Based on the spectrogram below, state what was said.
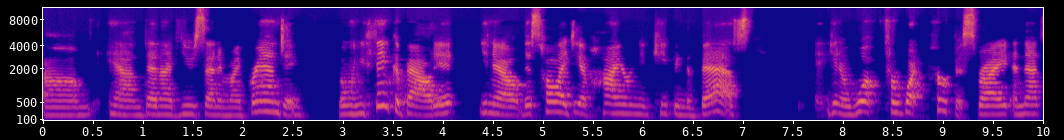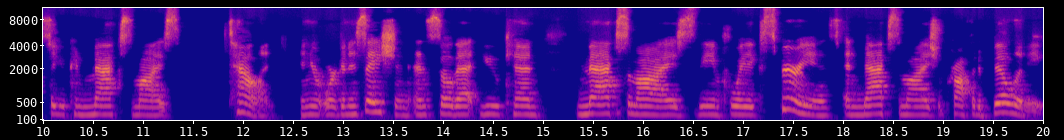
Um, and then I've used that in my branding. But when you think about it, you know, this whole idea of hiring and keeping the best, you know, what for what purpose, right? And that's so you can maximize talent in your organization and so that you can maximize the employee experience and maximize your profitability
